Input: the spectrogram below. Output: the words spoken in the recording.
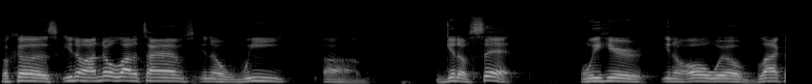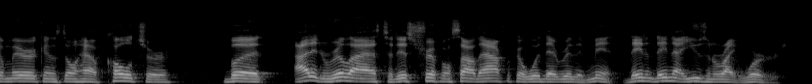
because you know I know a lot of times you know we um, get upset when we hear, you know, oh well, black Americans don't have culture, but I didn't realize to this trip on South Africa what that really meant. They they not using the right word.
